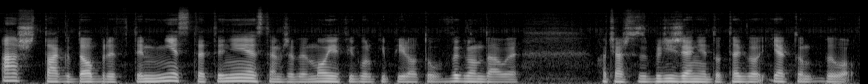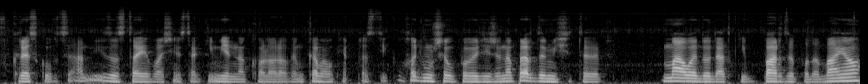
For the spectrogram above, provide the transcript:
aż tak dobry w tym niestety nie jestem, żeby moje figurki pilotów wyglądały chociaż zbliżenie do tego, jak to było w kreskówce, a i zostaje właśnie z takim jednokolorowym kawałkiem plastiku. Choć muszę powiedzieć, że naprawdę mi się te małe dodatki bardzo podobają.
